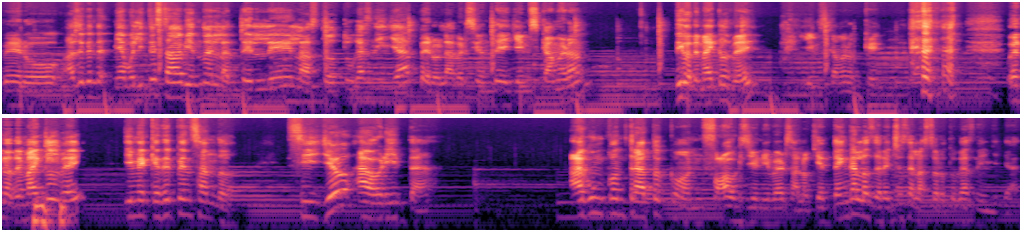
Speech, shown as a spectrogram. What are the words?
pero haz de cuenta, mi abuelita estaba viendo en la tele las tortugas ninja, pero la versión de James Cameron. Digo, de Michael Bay. James Cameron, ¿qué? bueno, de Michael Bay. Y me quedé pensando, si yo ahorita hago un contrato con Fox Universal o quien tenga los derechos de las tortugas ninja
